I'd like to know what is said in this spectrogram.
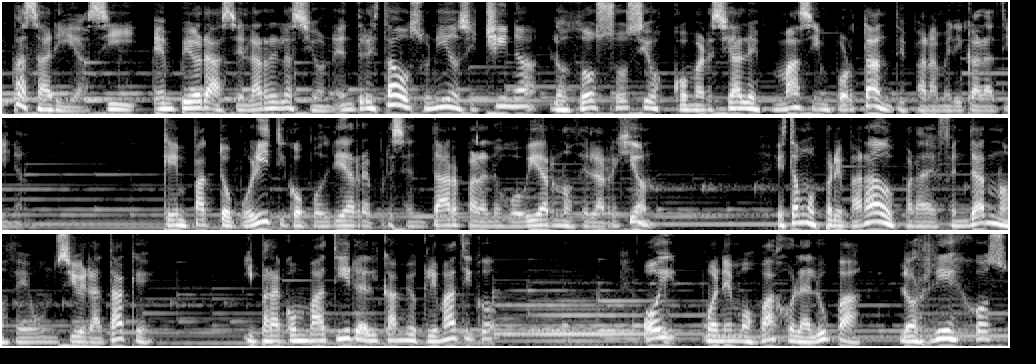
pasaría si empeorase la relación entre Estados Unidos y China, los dos socios comerciales más importantes para América Latina? ¿Qué impacto político podría representar para los gobiernos de la región? ¿Estamos preparados para defendernos de un ciberataque? ¿Y para combatir el cambio climático? Hoy ponemos bajo la lupa los riesgos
